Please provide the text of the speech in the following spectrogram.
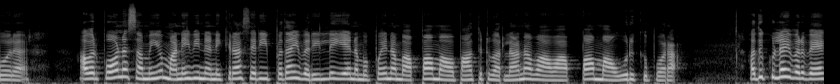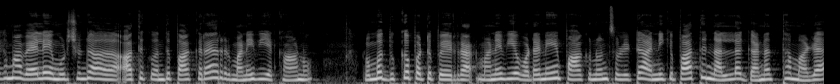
போகிறார் அவர் போன சமயம் மனைவி நினைக்கிறா சரி இப்போ தான் இவர் இல்லையே நம்ம போய் நம்ம அப்பா அம்மாவை பார்த்துட்டு வரலான்னு அவள் அவள் அப்பா அம்மா ஊருக்கு போகிறா அதுக்குள்ளே இவர் வேகமாக வேலையை முடிச்சுட்டு ஆற்றுக்கு வந்து பார்க்குறார். மனைவியை காணும். ரொம்ப துக்கப்பட்டு போயிடுறார். மனைவியை உடனே பார்க்கணுன்னு சொல்லிட்டு அன்றைக்கி பார்த்து நல்ல கனத்த மழை.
